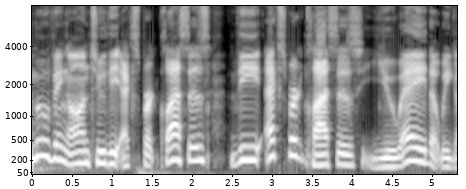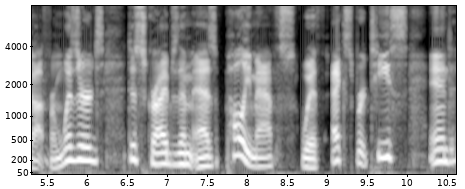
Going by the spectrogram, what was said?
Moving on to the expert classes, the expert classes UA that we got from Wizards describes them as polymaths with expertise and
